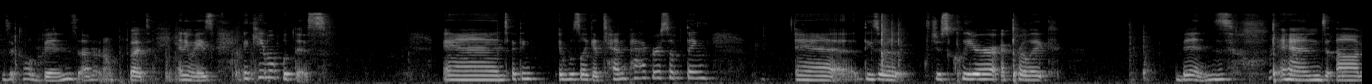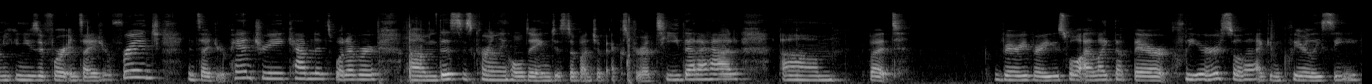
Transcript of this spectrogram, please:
Is it called bins? I don't know. But anyways, it came up with this. And I think it was like a 10 pack or something. And these are just clear acrylic bins. And um, you can use it for inside your fridge inside your pantry cabinets whatever. Um, this is currently holding just a bunch of extra tea that i had. Um, but very very useful. I like that they're clear so that i can clearly see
